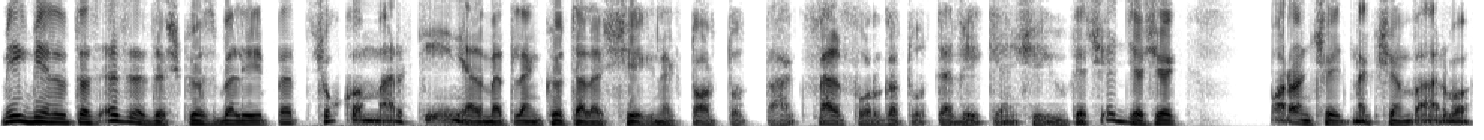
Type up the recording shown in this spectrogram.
Még mielőtt az ezredes közbelépett, sokan már kényelmetlen kötelességnek tartották felforgató tevékenységüket, és egyesek, parancsait meg sem várva,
